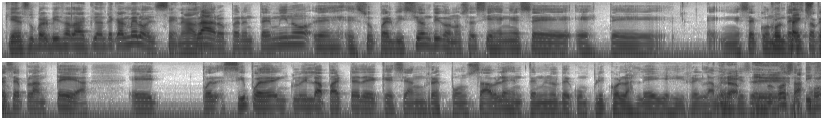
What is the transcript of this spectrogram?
¿quién supervisa las acciones de Carmelo? El Senado. Claro, pero en términos de eh, supervisión, digo, no sé si es en ese, este, en ese contexto, Contexto. que se plantea. eh, puede, sí puede incluir la parte de que sean responsables en términos de cumplir con las leyes y reglamentos Mira, y ese tipo de eh, cosas. ¿y quién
